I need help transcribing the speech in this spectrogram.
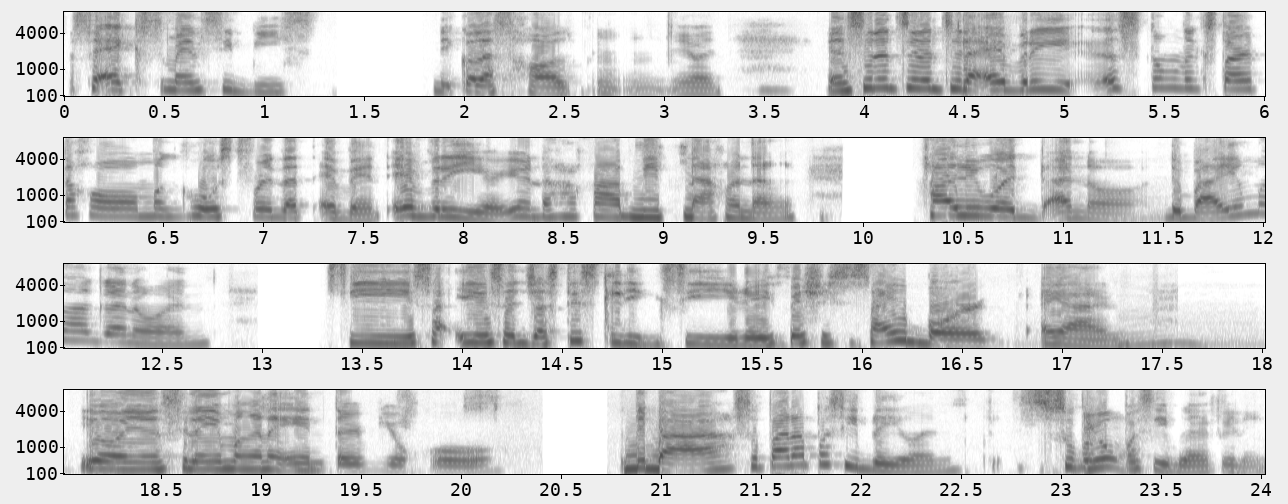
si X-Men, si Beast. Nicholas Holt. Mm-mm, yun. Yan, sunod-sunod sila every, as nung nag-start ako mag-host for that event, every year, yun, nakaka-meet na ako ng Hollywood, ano, di ba? Yung mga ganon. Si, sa, yung sa Justice League, si Ray Fish, si Cyborg, ayan. Yun, yun sila yung mga na-interview ko. Di ba? So, parang posible yun. Super Yung- posible, feeling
